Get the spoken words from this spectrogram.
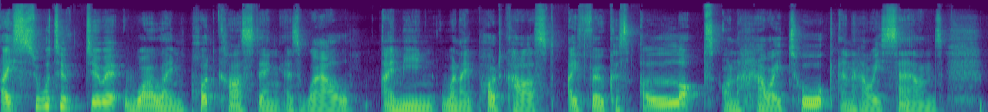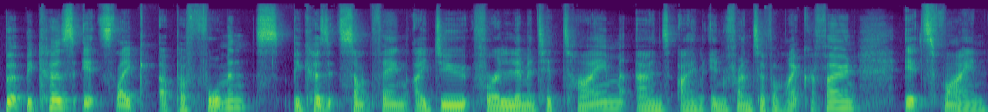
I sort of do it while I'm podcasting as well, I mean, when I podcast, I focus a lot on how I talk and how I sound. But because it's like a performance, because it's something I do for a limited time and I'm in front of a microphone, it's fine.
